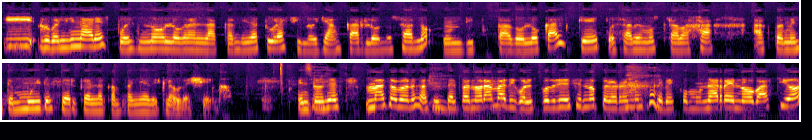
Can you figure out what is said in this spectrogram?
y Rubén Linares pues no logran la candidatura, sino Giancarlo Lozano, un diputado local que pues sabemos trabaja actualmente muy de cerca en la campaña de Claudia Sheinbaum. Entonces, más o menos así está el panorama, digo, les podría decir no, pero realmente se ve como una renovación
